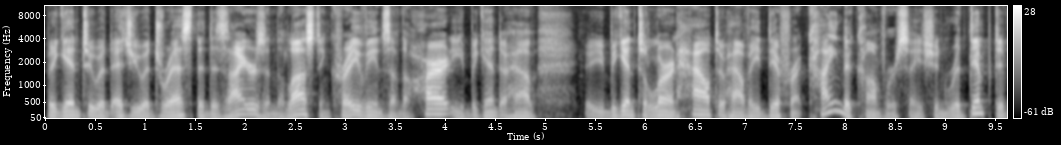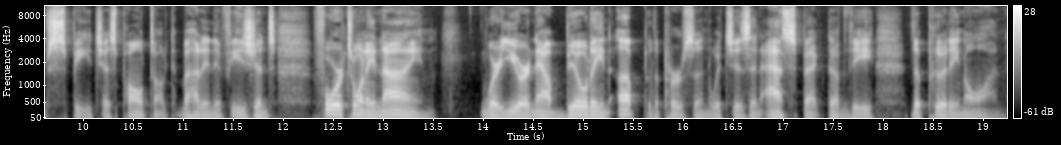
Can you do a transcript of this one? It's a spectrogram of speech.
begin to, as you address the desires and the lust and cravings of the heart, you begin to have you begin to learn how to have a different kind of conversation redemptive speech as paul talked about in ephesians 4.29 where you are now building up the person, which is an aspect of the, the putting on.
